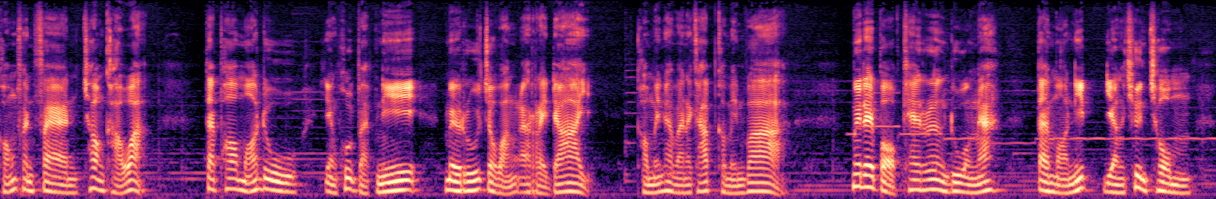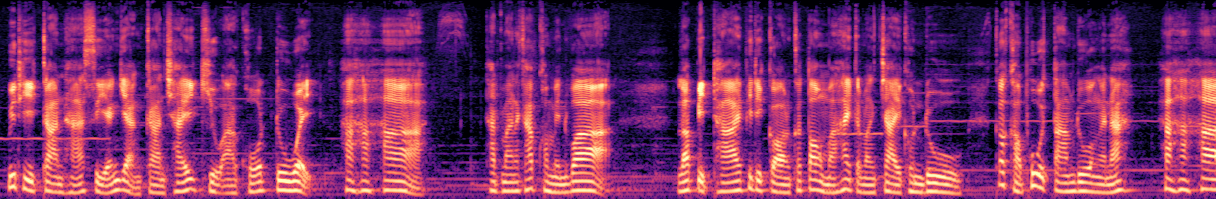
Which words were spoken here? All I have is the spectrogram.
ของแฟนๆ ช่องเขาอะแต่พอหมอดูยังพูดแบบนี้ไม่รู้จะหวังอะไรได้ คอมเมนต์มานะครับ คอมเมนต์ว่า ไม่ได้บอกแค่เรื่องดวงนะ แต่หมอนิดยังชื่นชม วิธีการหาเสียงอย่างการใช้ QR code ด้วย ฮ่าฮ่าฮ่าถัดมานะครับ คอมเมนต์ว่า แล้วปิดท้ายพิธีกรก็ต้องมาให้กำลังใจคนดู ก็เขาพูดตามดวงอะนะ ฮ่าฮ่าฮ่า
